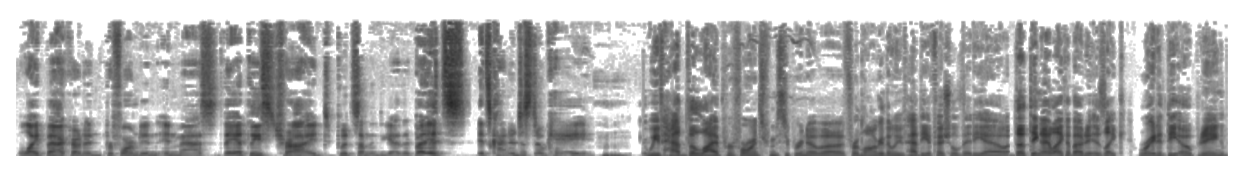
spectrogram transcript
white background and performed in in mass. They at least tried to put something together, but it's it's kind of just okay. Hmm. We've had the live performance from Supernova for longer than we've had the official video. The thing I like about it is like right at the opening,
